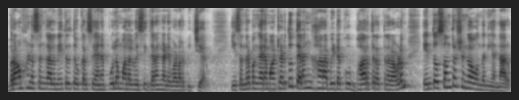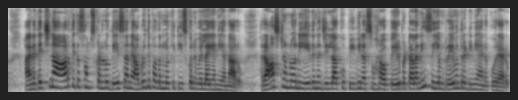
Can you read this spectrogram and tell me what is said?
బ్రాహ్మణ సంఘాల నేతలతో కలిసి ఆయన పూలమాలలు వేసి ఘనంగా నివాళులర్పించారు ఈ సందర్భంగా ఆయన మాట్లాడుతూ తెలంగాణ బిడ్డకు భారతరత్న రావడం ఎంతో సంతోషంగా ఉందని అన్నారు. ఆయన తెచ్చిన ఆర్థిక సంస్కరణలు దేశాన్ని అభివృద్ధి పదంలోకి తీసుకుని వెళ్ళాయని అన్నారు. రాష్ట్రంలోని ఏదైనా జిల్లాకు పివి నరసింహారావు పేరు పెట్టాలని సీఎం రేవంత్ రెడ్డిని ఆయన కోరారు.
